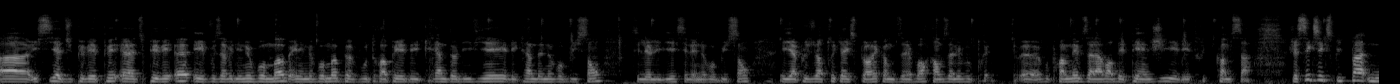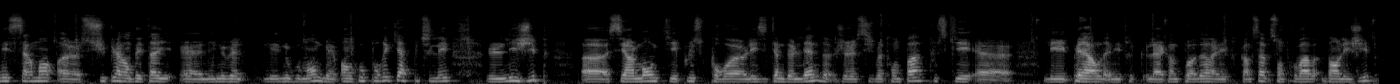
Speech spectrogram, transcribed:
Euh, ici, il y a du PVP, euh, du PVE et vous avez des nouveaux mobs. Et les nouveaux mobs peuvent vous dropper des graines d'olivier, des graines de nouveaux buissons. C'est l'olivier, c'est les nouveaux buissons. Et il y a plusieurs trucs à explorer, comme vous allez voir. Quand vous allez vous, euh, vous promener, vous allez avoir des PNJ et des trucs comme ça. Je sais que j'explique pas nécessairement super en détail les, nouvelles, les nouveaux mondes. Mais en gros, pour récapituler, l'Egypte euh, c'est un monde qui est plus pour euh, les items de l'end, si je me trompe pas. Tout ce qui est euh, les perles, les trucs, la gunpowder et les trucs comme ça sont trouvables dans l'Egypte.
